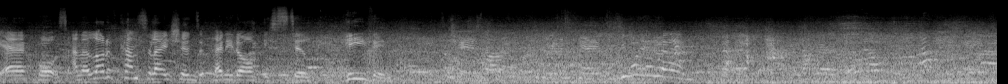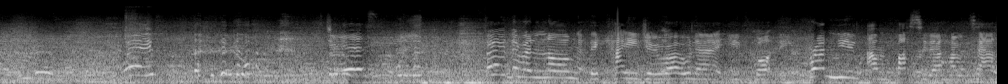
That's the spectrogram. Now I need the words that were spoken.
airports and a lot of cancellations, Benidorm is still heaving. Do you want to um, Further along the Calle Girona, you've got the brand new Ambassador Hotel,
